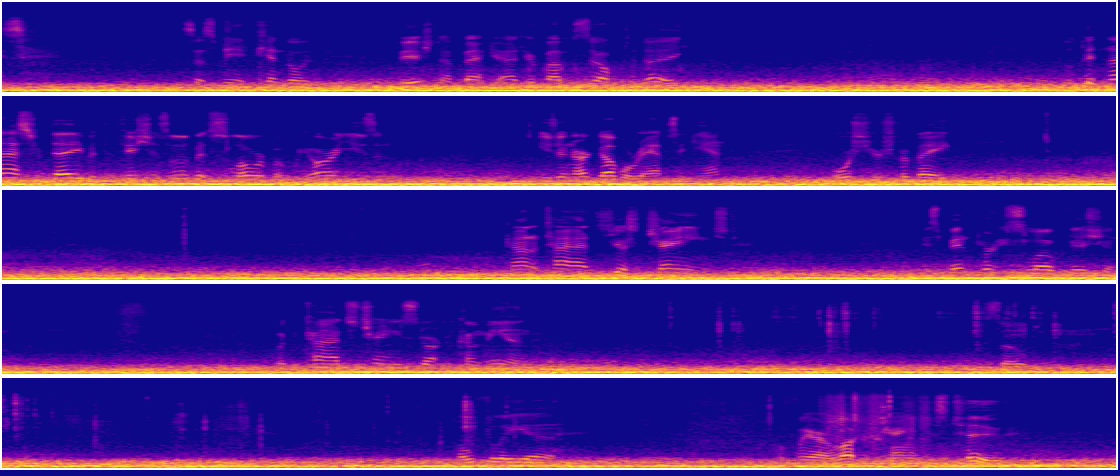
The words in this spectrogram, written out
days since me and Kendall had fished. I'm back out here by myself today. A little bit nicer day, but the fishing's a little bit slower, but we are using using our double wraps again. Oysters for bait. Kind of tides just changed. It's been pretty slow fishing, but the tides changed starting to come in. So hopefully, uh, hopefully our luck changes too.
